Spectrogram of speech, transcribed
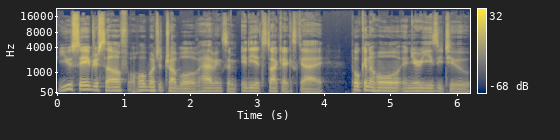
You saved yourself a whole bunch of trouble of having some idiot StockX guy poking a hole in your Yeezy 2,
